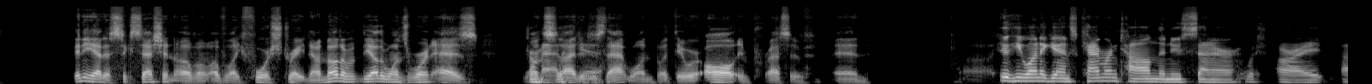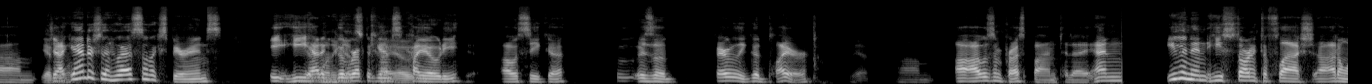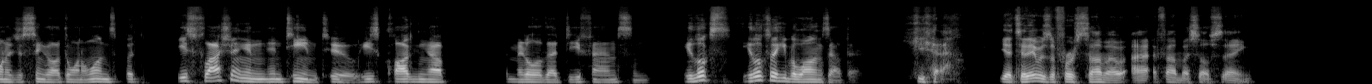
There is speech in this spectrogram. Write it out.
then he had a succession of of like four straight. Now none of the other ones weren't as one Dramatic, sided yeah. as that one, but they were all impressive. And uh, He went against Cameron Tom, the new center, which all right. Um, Yeah, Jack Anderson, who has some experience, he he had a good rep against against Kayode. Kayode, Yeah. Awosika, who is a fairly good player. Yeah. Um, I, I was impressed by him today, and even in he's starting to flash. I don't want to just single out the one on ones, but he's flashing in in team too. He's clogging up the middle of that defense, and he looks he looks like he belongs out there. Yeah. Yeah. Today was the first time I, I found myself saying,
